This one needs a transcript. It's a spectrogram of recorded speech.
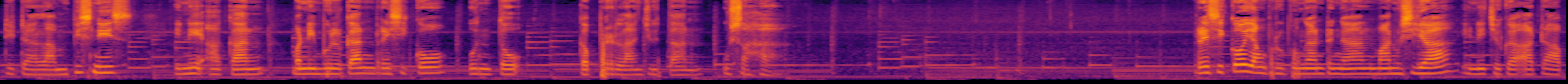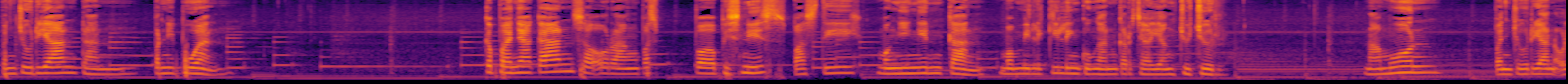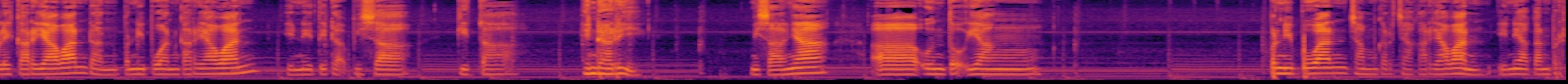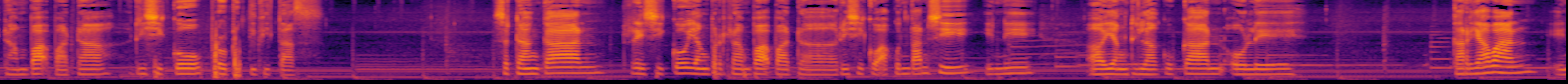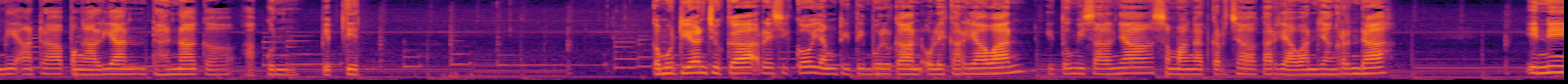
di dalam bisnis ini akan menimbulkan risiko untuk keberlanjutan usaha. Risiko yang berhubungan dengan manusia ini juga ada pencurian dan penipuan. Kebanyakan seorang pebisnis pasti menginginkan memiliki lingkungan kerja yang jujur. Namun, pencurian oleh karyawan dan penipuan karyawan ini tidak bisa kita hindari. Misalnya, uh, untuk yang penipuan jam kerja karyawan ini akan berdampak pada risiko produktivitas. Sedangkan risiko yang berdampak pada risiko akuntansi ini uh, yang dilakukan oleh karyawan ini ada pengalian dana ke akun Piptit. Kemudian juga risiko yang ditimbulkan oleh karyawan itu misalnya semangat kerja karyawan yang rendah. Ini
